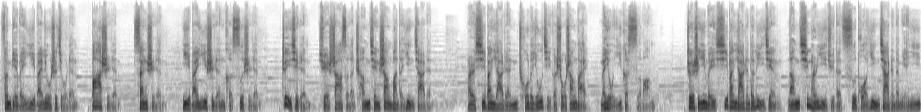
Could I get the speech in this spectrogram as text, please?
分别为169人、80人、30人、一百一十人和四十人，这些人却杀死了成千上万的印加人，而西班牙人除了有几个受伤外，没有一个死亡。这是因为西班牙人的利剑能轻而易举地刺破印加人的棉衣，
